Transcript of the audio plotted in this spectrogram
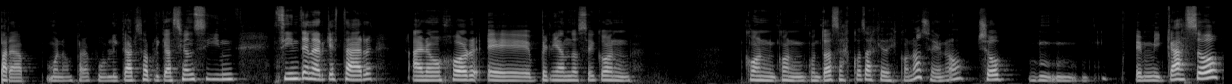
para, bueno, para publicar su aplicación sin, sin tener que estar a lo mejor eh, peleándose con, con, con, todas esas cosas que desconoce, ¿no? Yo, mm, en mi caso,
